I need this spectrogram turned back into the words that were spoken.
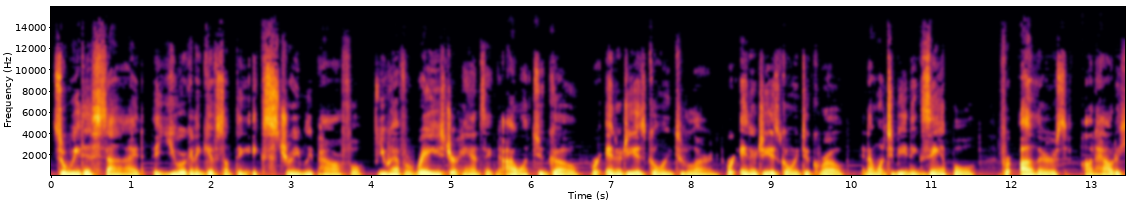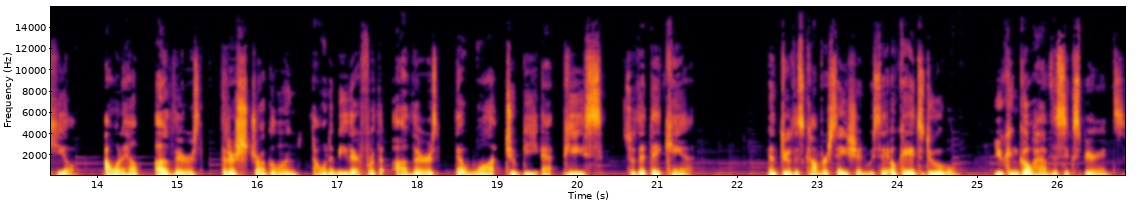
So we decide that you are going to give something extremely powerful. You have raised your hand saying, I want to go where energy is going to learn, where energy is going to grow, and I want to be an example for others on how to heal. I want to help others that are struggling. I want to be there for the others that want to be at peace so that they can. And through this conversation, we say, okay, it's doable. You can go have this experience.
